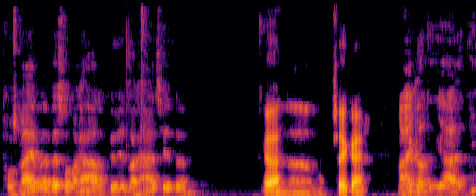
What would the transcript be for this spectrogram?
volgens mij hebben we best wel lange adem, kunnen we het lang uitzitten. Ja, en, um, zeker. Maar ik had, ja, die,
